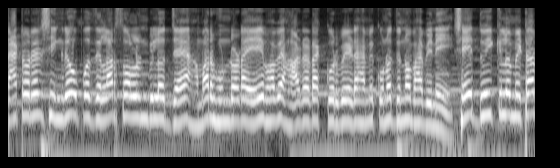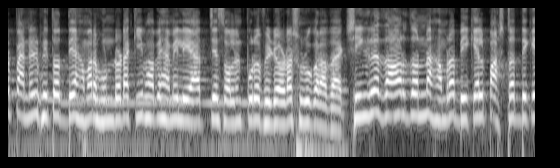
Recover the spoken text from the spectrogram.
নাটোরের সিংড়ে উপজেলার চলন বিলত যায় আমার হুন্ডটা এইভাবে হার্ট অ্যাটাক করবে, এটা আমি কোনোদিনও ভাবিনি। সেই দুই কিলোমিটার পানির ভিতর দিয়ে আমার হুন্ডটা কীভাবে আমি লিয়ে যাচ্ছে চলেন পুরো ভিডিওটা শুরু করা যাক। সিংড়ে যাওয়ার জন্য আমরা বিকেল পাঁচটার দিকে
